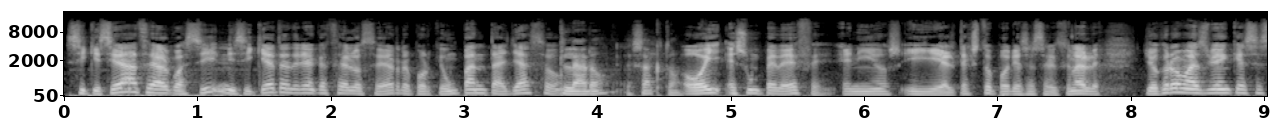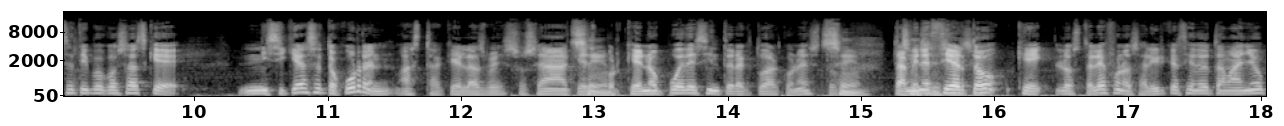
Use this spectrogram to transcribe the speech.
Si quisieran hacer algo así, ni siquiera tendrían que hacer el OCR, porque un pantallazo. Claro, exacto. Hoy es un PDF en iOS y el texto podría ser seleccionable. Yo creo más bien que es ese tipo de cosas que ni siquiera se te ocurren hasta que las ves. O sea, que es porque no puedes interactuar con esto. También es cierto que los teléfonos, al ir creciendo de tamaño,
